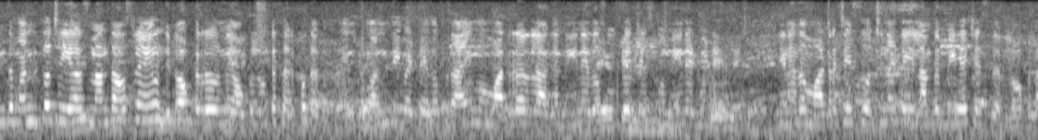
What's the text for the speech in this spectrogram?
ఇంతమందితో చేయాల్సినంత అవసరం ఏముంది? డాక్టర్ ఒకరు ఉంటే సరిపోతుంది కదా ఇంతమంది పెట్టి ఏదో క్రైమ్ మర్డర్ లాగా నేనేదో సూసైడ్ చేసుకుని నేను అడ్మిట్ అయితే నేనేదో మర్డర్ చేసి వచ్చినట్టు వీళ్ళంతా బిహేవ్ చేస్తారు లోపల.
